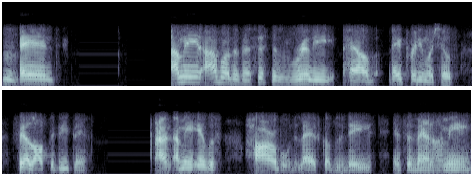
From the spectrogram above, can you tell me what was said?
Hmm. And I mean, our brothers and sisters really have. They pretty much have fell off the deep end. I, I mean, it was horrible the last couple of days in Savannah. I mean,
